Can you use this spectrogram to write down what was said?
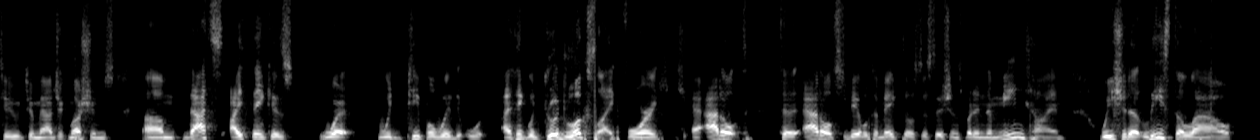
to, to magic mushrooms. Um, that's I think is what would people would I think what good looks like for adult to adults to be able to make those decisions. But in the meantime, we should at least allow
